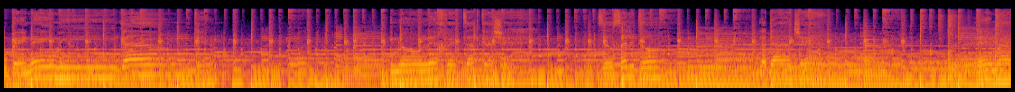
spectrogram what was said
ובעיני וקצת קשה, זה עושה לי טוב לדעת ש... למעלה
